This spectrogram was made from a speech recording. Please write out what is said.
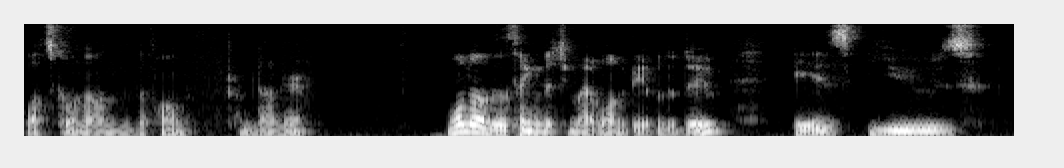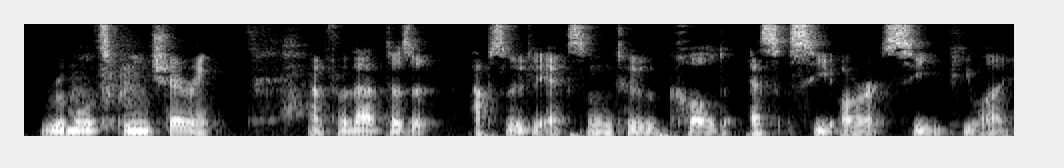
what's going on in the phone from down here. One other thing that you might want to be able to do is use remote screen sharing. And for that, there's an absolutely excellent tool called SCRCPY,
